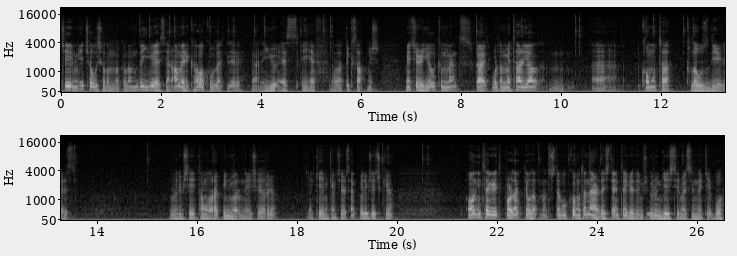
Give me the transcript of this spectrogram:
Çevirmeye çalışalım bakalım. The US yani Amerika Hava Kuvvetleri yani USAF olarak da kısaltmış. Material Command Guide. Burada materyal e, komuta kılavuzu diyebiliriz. Böyle bir şey tam olarak bilmiyorum ne işe yarıyor. Yani kelime kelime çevirirsek böyle bir şey çıkıyor. On Integrated Product Development. İşte bu komuta nerede? İşte entegre edilmiş ürün geliştirmesindeki bu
